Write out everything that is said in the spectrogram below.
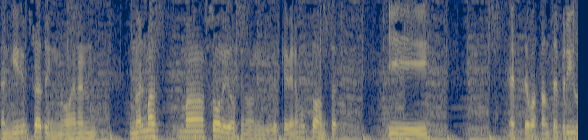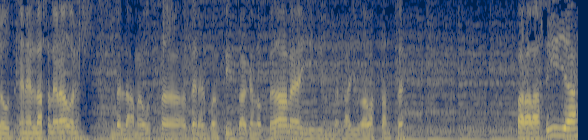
el medium setting, no en el, no el más, más sólido, sino el, que viene justo antes. Y este bastante preload en el acelerador. En verdad me gusta tener buen feedback en los pedales y en verdad ayuda bastante. Para la silla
